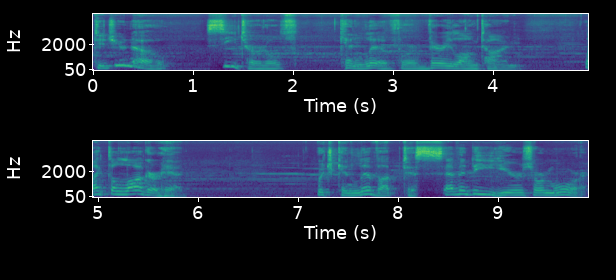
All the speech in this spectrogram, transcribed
Did you know sea turtles can live for a very long time, like the loggerhead, which can live up to 70 years or more?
